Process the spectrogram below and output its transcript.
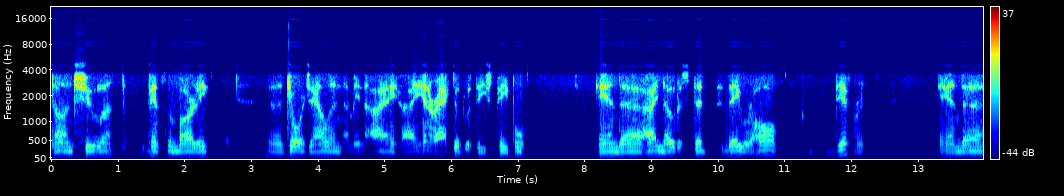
Don Shula, Vince Lombardi, uh, George Allen. I mean, I, I interacted with these people, and uh, I noticed that they were all different. And uh,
